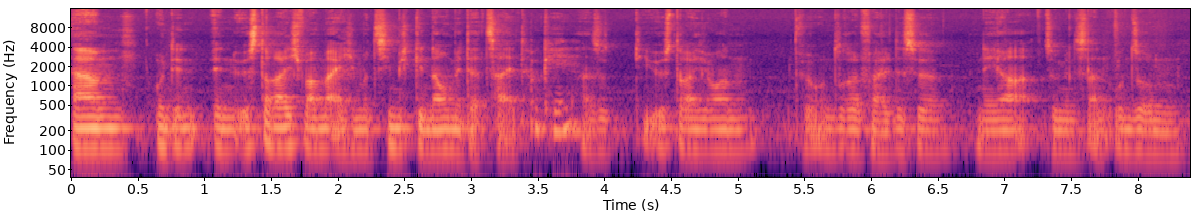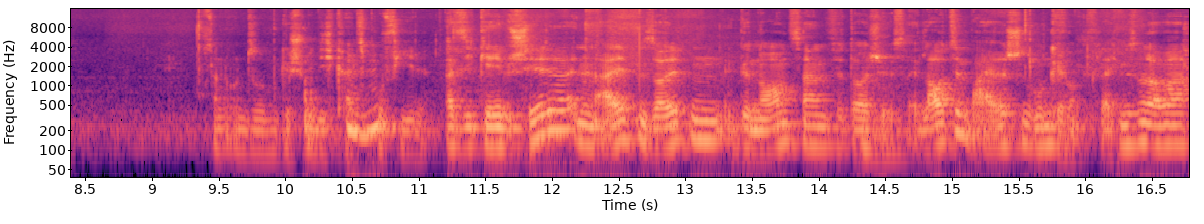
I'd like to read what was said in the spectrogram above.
Ähm, und in, in Österreich waren wir eigentlich immer ziemlich genau mit der Zeit. Okay. Also die Österreicher waren für unsere Verhältnisse näher, zumindest an unserem an unserem Geschwindigkeitsprofil. Mhm. Also die gelben Schilder in den Alpen sollten genormt sein für Deutsche Österreich, laut dem bayerischen Rundfunk. Okay. Vielleicht müssen wir aber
